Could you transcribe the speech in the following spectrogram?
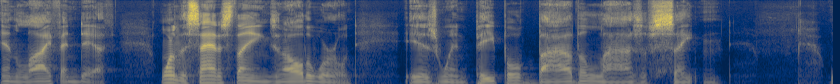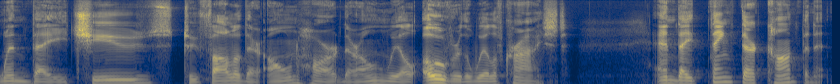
in life and death. One of the saddest things in all the world is when people buy the lies of Satan. When they choose to follow their own heart, their own will, over the will of Christ. And they think they're confident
